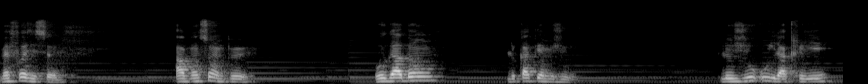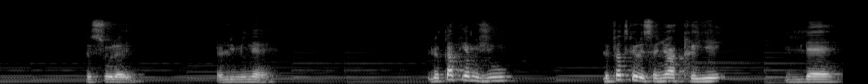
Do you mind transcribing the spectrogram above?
Mes frères et sœurs, avançons un peu. Regardons le quatrième jour. Le jour où il a créé le soleil, le luminaire. Le quatrième jour, le fait que le Seigneur a créé les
